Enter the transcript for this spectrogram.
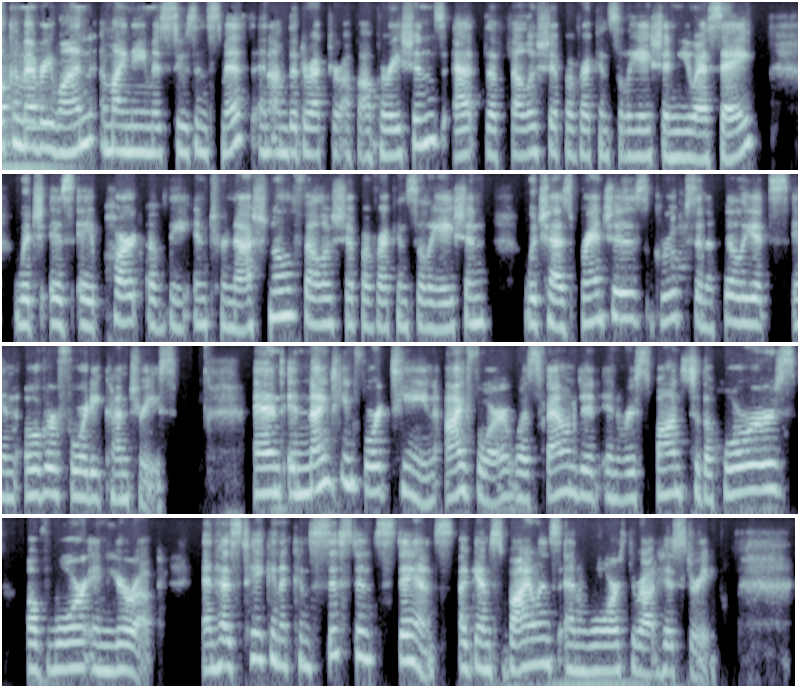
Welcome everyone. My name is Susan Smith and I'm the Director of Operations at the Fellowship of Reconciliation USA, which is a part of the International Fellowship of Reconciliation, which has branches, groups, and affiliates in over 40 countries. And in 1914, IFOR was founded in response to the horrors of war in Europe and has taken a consistent stance against violence and war throughout history.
